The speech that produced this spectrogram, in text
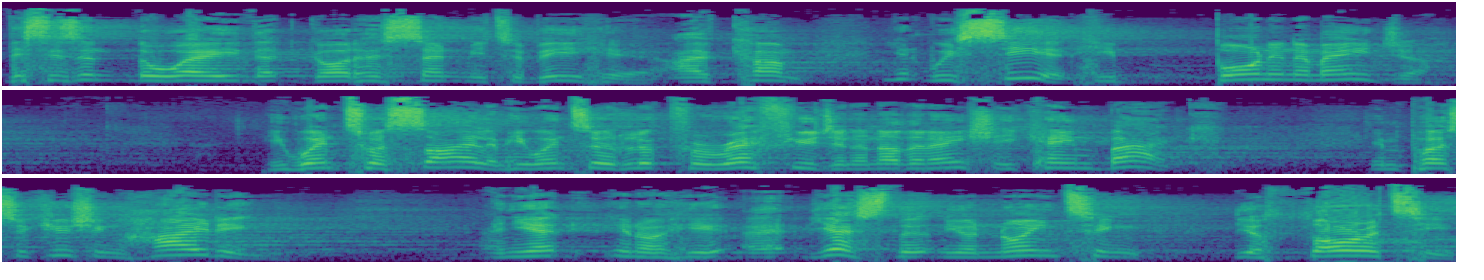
This isn't the way that God has sent me to be here. I've come. We see it. He born in a manger. He went to asylum. He went to look for refuge in another nation. He came back in persecution, hiding. And yet, you know, he, uh, yes, the, the anointing, the authority,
